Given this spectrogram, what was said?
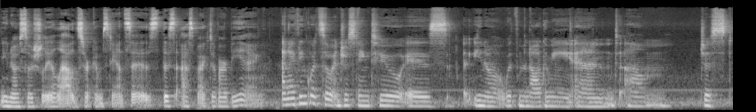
you know socially allowed circumstances this aspect of our being. And i think what's so interesting too is you know with monogamy and um, just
